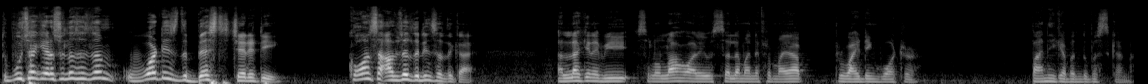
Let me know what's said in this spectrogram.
تو پوچھا کہ رسول اللہ صلی اللہ علیہ وسلم what is the best charity کون سا افضل ترین صدقہ ہے؟ اللہ کے نبی صلی اللہ علیہ وسلم نے فرمایا پرووائڈنگ واٹر پانی کا بندوبست کرنا۔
